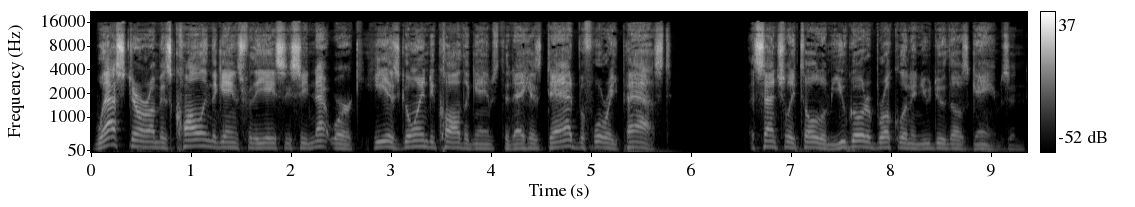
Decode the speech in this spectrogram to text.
Wes Durham is calling the games for the ACC network. He is going to call the games today. His dad, before he passed, essentially told him, "You go to Brooklyn and you do those games." And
